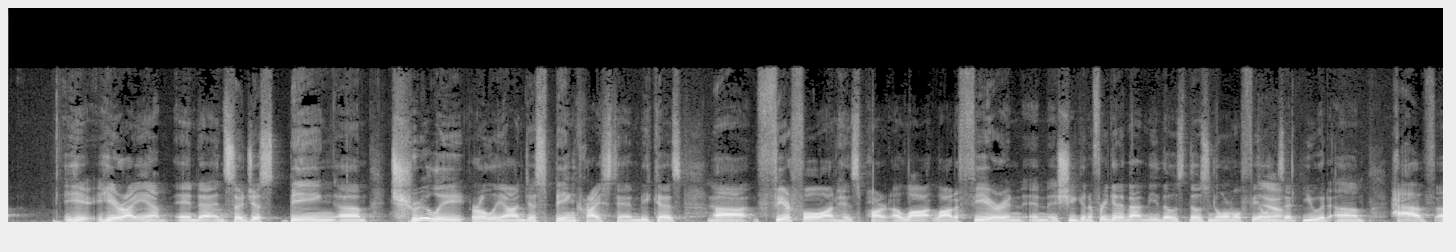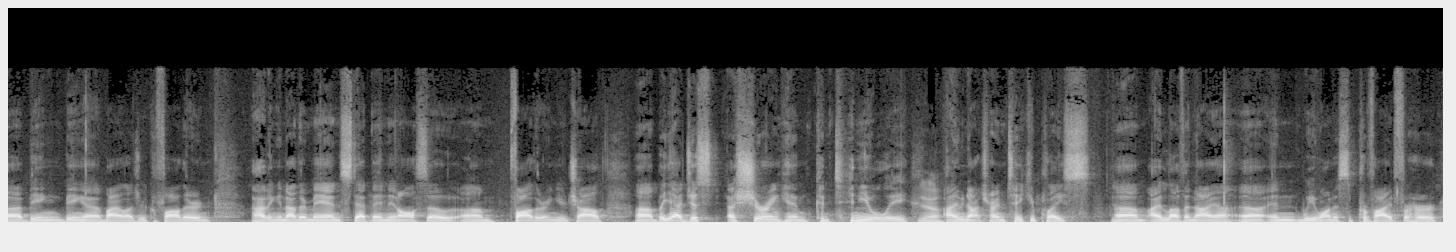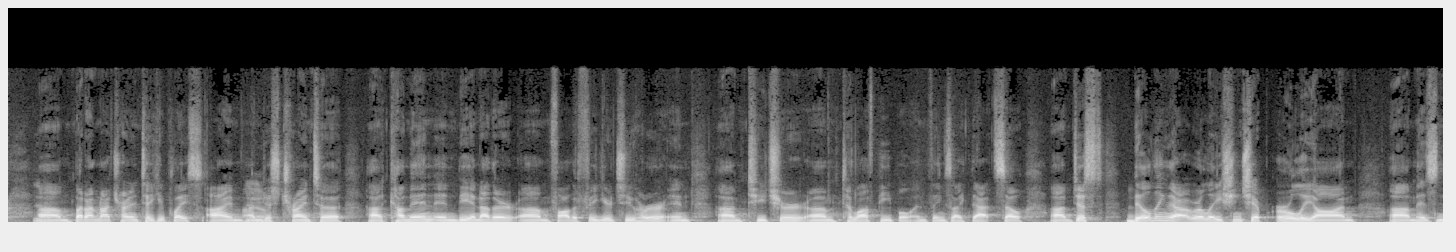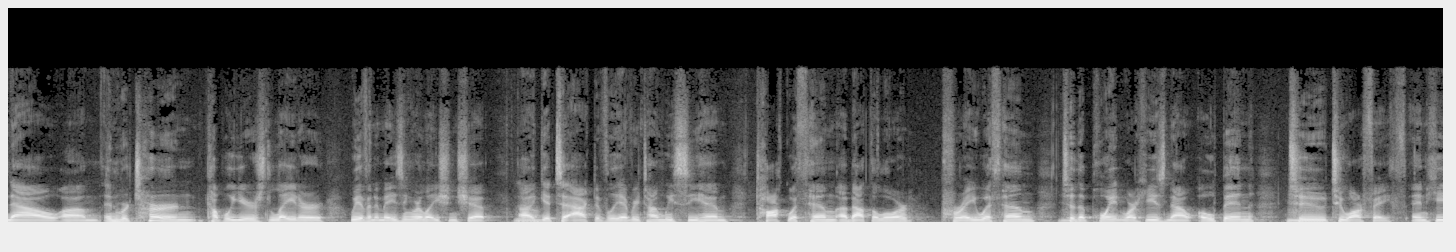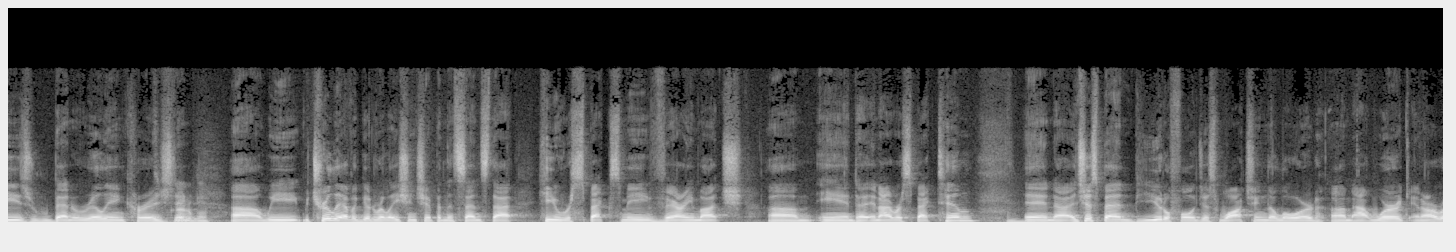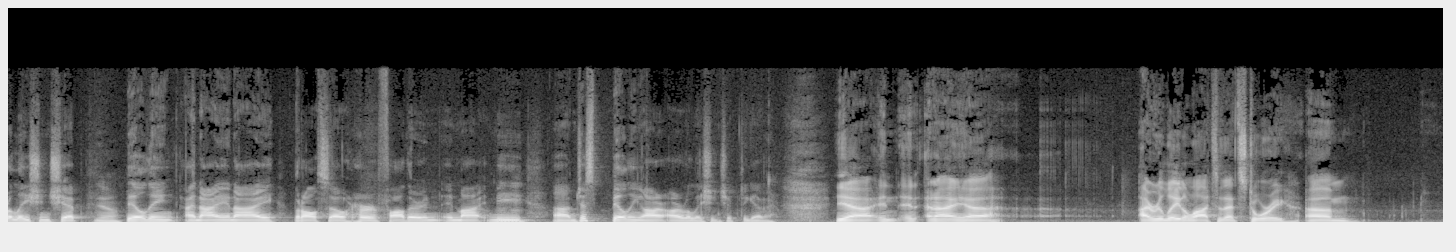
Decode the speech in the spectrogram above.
here, here I am. And, uh, and so just being um, truly early on, just being Christ to him because uh, fearful on his part, a lot, lot of fear. And, and is she going to forget about me? Those, those normal feelings Yeah. that you would um, have uh, being, being a biological father and having another man step Mm-hmm. in and also um, fathering your child. Uh, but yeah, just assuring him continually, Yeah. I'm not trying to take your place. Um, I love Aniya, uh, and we want to provide for her. Um, but I'm not trying to take your place. I'm, Yeah. I'm just trying to uh, come in and be another um, father figure to her and um, teach her um, to love people and things like that. So um, just building that relationship early on um, has now, um, in return, a couple years later, we have an amazing relationship. Uh, get to actively every time we see him talk with him about the Lord, pray with him to the point where he's now open to to our faith, and he's been really encouraged. And uh, we, we truly have a good relationship in the sense that he respects me very much. Um, and uh, and I respect him, Mm-hmm. and uh, it's just been beautiful just watching the Lord um, at work and our relationship, Yeah. building an I and I, but also her father and, and my me, Mm-hmm. um, just building our, our relationship together. Yeah, and and, and I uh, I relate a lot to that story. Um,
